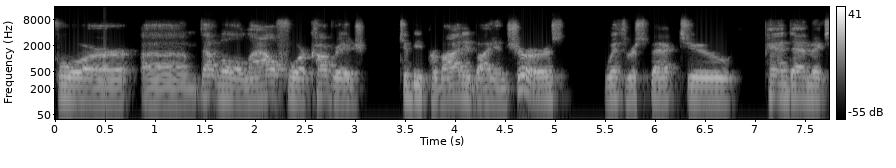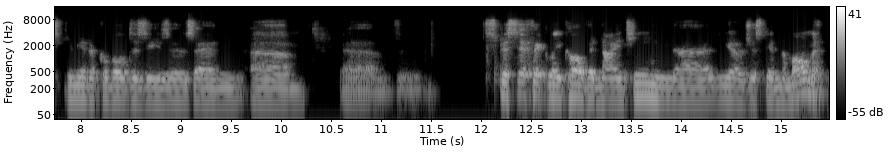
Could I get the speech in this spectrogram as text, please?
for um, that will allow for coverage to be provided by insurers with respect to pandemics, communicable diseases, and um, uh, specifically COVID nineteen. Uh, you know, just in the moment.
